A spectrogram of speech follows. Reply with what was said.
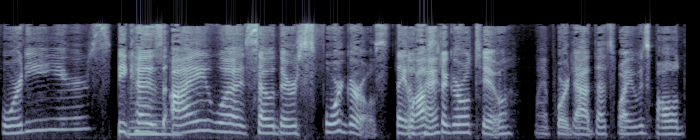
40 years because I was so there's four girls. They lost a girl too. My poor dad, that's why he was bald.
